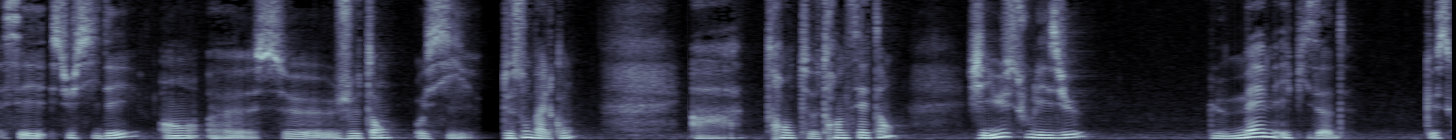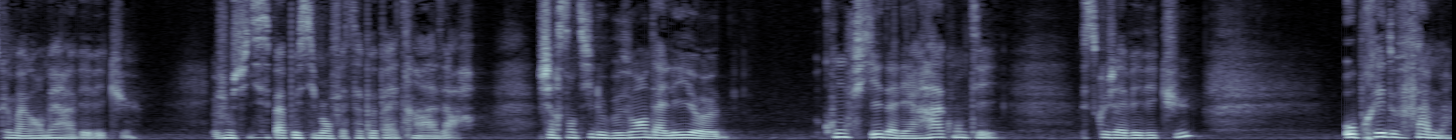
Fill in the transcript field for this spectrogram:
s'est suicidée en euh, se jetant aussi de son balcon à 30, 37 ans. J'ai eu sous les yeux le même épisode que ce que ma grand-mère avait vécu. Je me suis dit, c'est pas possible en fait, ça peut pas être un hasard. J'ai ressenti le besoin d'aller euh, confier, d'aller raconter ce que j'avais vécu auprès de femmes.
